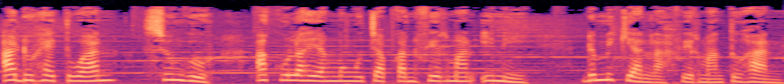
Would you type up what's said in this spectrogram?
Aduhai Tuhan, sungguh akulah yang mengucapkan firman ini. Demikianlah firman Tuhan.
